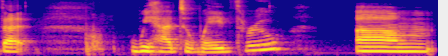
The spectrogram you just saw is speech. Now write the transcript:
that we had to wade through. Um,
